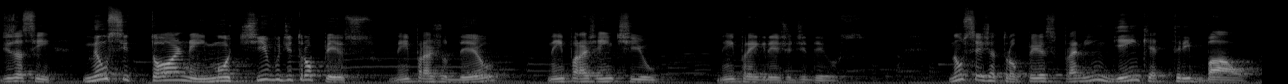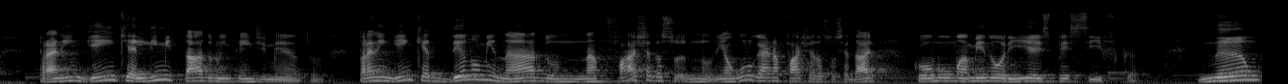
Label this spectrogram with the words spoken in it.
diz assim: Não se tornem motivo de tropeço, nem para judeu, nem para gentil, nem para a igreja de Deus. Não seja tropeço para ninguém que é tribal, para ninguém que é limitado no entendimento, para ninguém que é denominado na faixa da, em algum lugar na faixa da sociedade como uma minoria específica. Não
